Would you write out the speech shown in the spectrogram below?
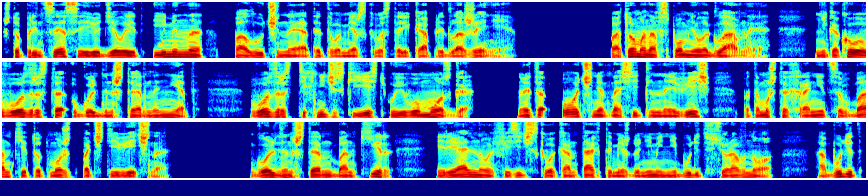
что принцесса ее делает именно полученное от этого мерзкого старика предложение. Потом она вспомнила главное. Никакого возраста у Гольденштерна нет. Возраст технически есть у его мозга, но это очень относительная вещь, потому что храниться в банке тот может почти вечно. Гольденштерн — банкир, и реального физического контакта между ними не будет все равно, а будет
